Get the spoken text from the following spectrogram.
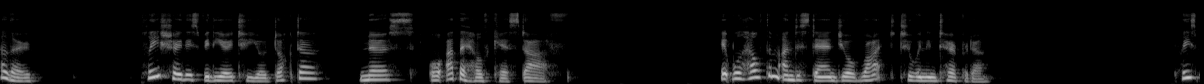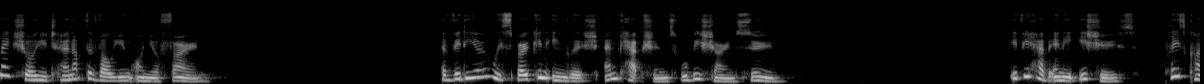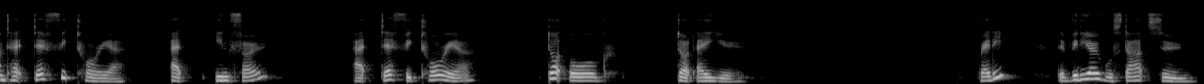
Hello. Please show this video to your doctor, nurse or other healthcare staff. It will help them understand your right to an interpreter. Please make sure you turn up the volume on your phone. A video with spoken English and captions will be shown soon. If you have any issues, please contact Deaf Victoria at info at deafvictoria.com www.ecc.org.au. Ready? The video will start soon.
